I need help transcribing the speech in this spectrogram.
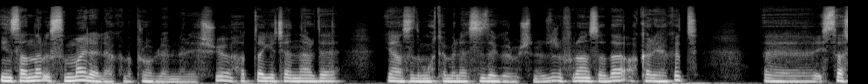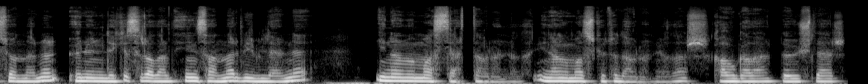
insanlar ısınmayla alakalı problemler yaşıyor. Hatta geçenlerde yansıdı muhtemelen siz de görmüşsünüzdür. Fransa'da akaryakıt e, istasyonlarının önündeki sıralarda insanlar birbirlerine inanılmaz sert davranıyorlar. İnanılmaz kötü davranıyorlar. Kavgalar, dövüşler,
